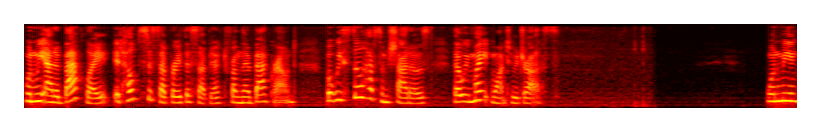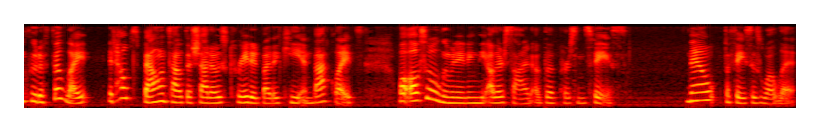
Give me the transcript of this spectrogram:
When we add a backlight, it helps to separate the subject from their background, but we still have some shadows that we might want to address. When we include a fill light, it helps balance out the shadows created by the key and backlights, while also illuminating the other side of the person's face. Now the face is well lit.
